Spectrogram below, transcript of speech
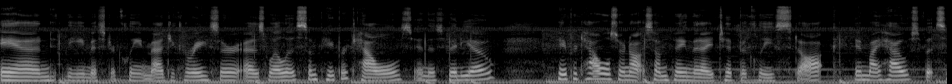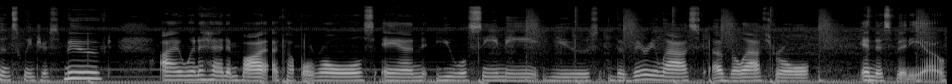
and the Mr. Clean Magic Eraser, as well as some paper towels in this video. Paper towels are not something that I typically stock in my house, but since we just moved, I went ahead and bought a couple rolls, and you will see me use the very last of the last roll in this video.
